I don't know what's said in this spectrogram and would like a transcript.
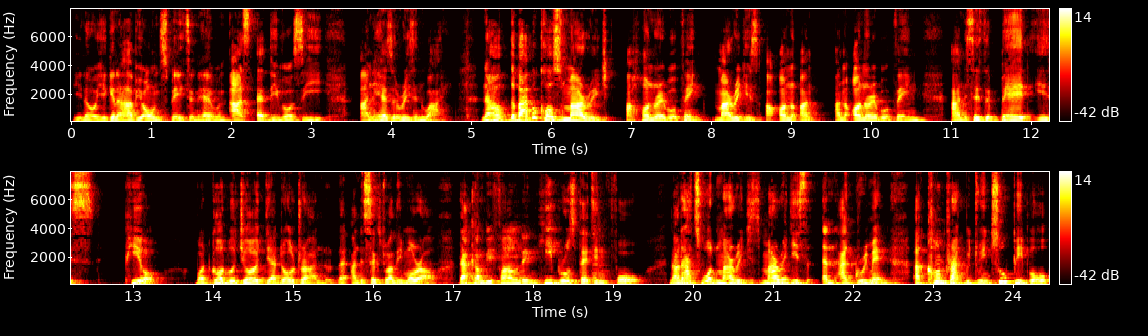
You know, you're gonna have your own space in heaven as a divorcee, and here's the reason why. Now, the Bible calls marriage a honorable thing. Marriage is an, an, an honorable thing, and it says the bed is pure but God will judge the adulterer and the, and the sexually immoral. That can be found in Hebrews 13 4. Now, that's what marriage is. Marriage is an agreement, a contract between two people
